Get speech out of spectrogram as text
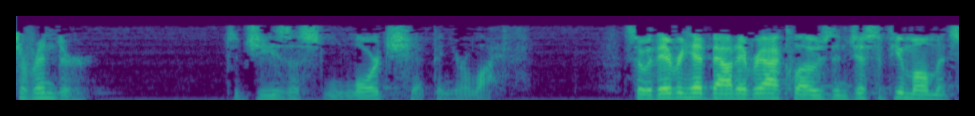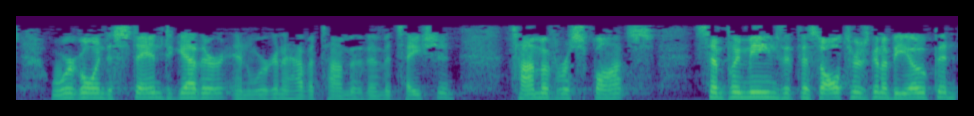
Surrender to Jesus' Lordship in your life. So, with every head bowed, every eye closed, in just a few moments, we're going to stand together and we're going to have a time of invitation, time of response. Simply means that this altar is going to be open.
